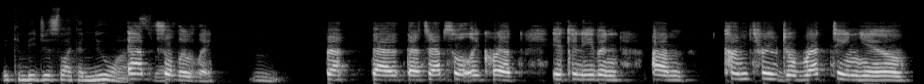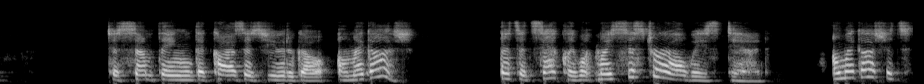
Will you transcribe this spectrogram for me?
it can be just like a nuance. Absolutely. Right? Mm. That, that, that's absolutely correct. It can even um, come through directing you to something that causes you to go, oh my gosh, that's exactly what my sister always did. Oh my gosh, it's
